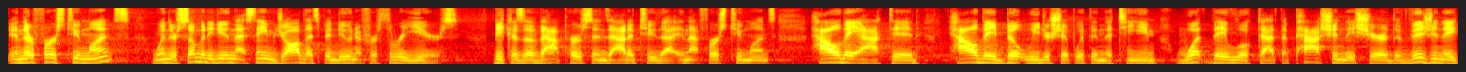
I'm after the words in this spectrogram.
in their first two months when there's somebody doing that same job that's been doing it for three years because of that person's attitude that in that first two months how they acted how they built leadership within the team what they looked at the passion they shared the vision they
